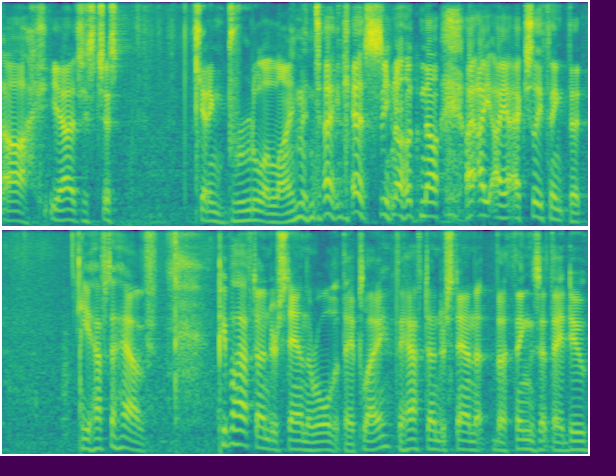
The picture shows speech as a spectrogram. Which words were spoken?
Ah, yeah, just just getting brutal alignment, I guess. You know, no, I, I I actually think that you have to have people have to understand the role that they play. They have to understand that the things that they do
